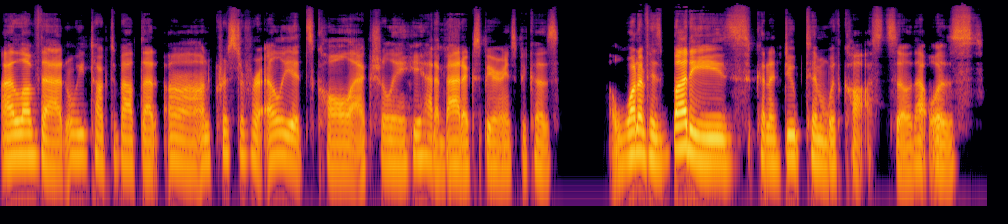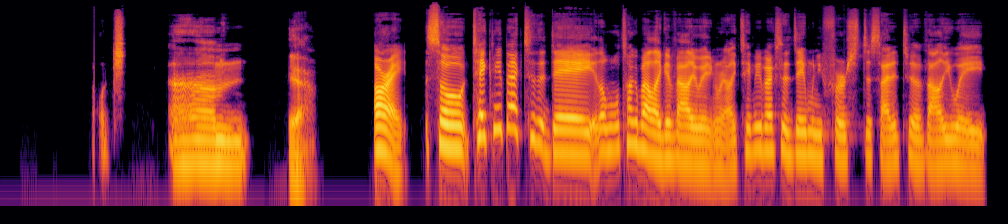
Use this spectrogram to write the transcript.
I love that. And we talked about that uh, on Christopher Elliott's call, actually. He had a bad experience because uh, one of his buddies kind of duped him with cost. So that was. Um, yeah. All right. So take me back to the day. We'll talk about like evaluating, right? Like take me back to the day when you first decided to evaluate.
